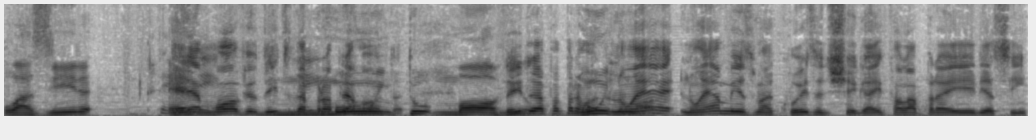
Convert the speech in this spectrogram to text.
o Azir Tem é móvel dentro da própria rota. muito móvel. Dentro da própria muito rota. Não móvel. é, não é a mesma coisa de chegar e falar pra ele assim:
